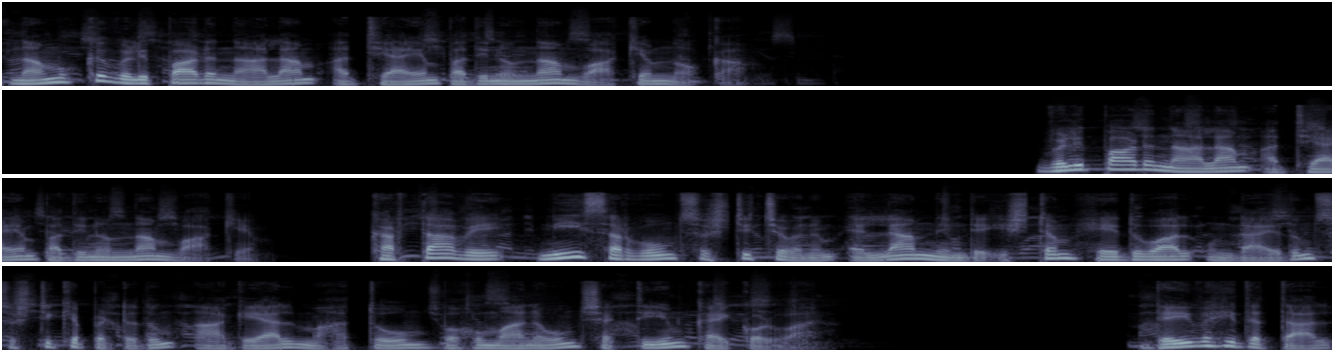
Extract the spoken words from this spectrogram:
നമുക്ക് വെളിപ്പാട് നാലാം അധ്യായം പതിനൊന്നാം വാക്യം നോക്കാം. വെളിപ്പാട് നാലാം അധ്യായം പതിനൊന്നാം വാക്യം. കർത്താവെ നീ സർവവും സൃഷ്ടിച്ചവനും എല്ലാം നിന്റെ ഇഷ്ടം ഹേതുവാൽ ഉണ്ടായതും സൃഷ്ടിക്കപ്പെട്ടതും ആകയാൽ മഹത്വവും ബഹുമാനവും ശക്തിയും കൈക്കൊള്ളുവാൻ. ദൈവഹിതത്താൽ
